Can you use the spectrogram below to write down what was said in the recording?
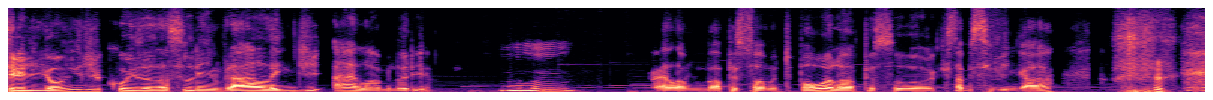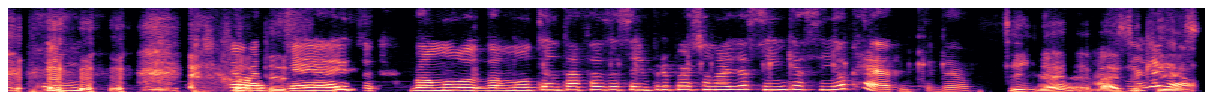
trilhões de coisas a se lembrar, além de, ah, ela é uma minoria. Uhum. Ela é uma pessoa muito boa, ela é uma pessoa que sabe se vingar. Sim. É Eu acho que é isso. Vamos, vamos tentar fazer sempre personagem assim, que assim eu quero, entendeu? Sim, né? É mais Assim do é que legal. isso.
